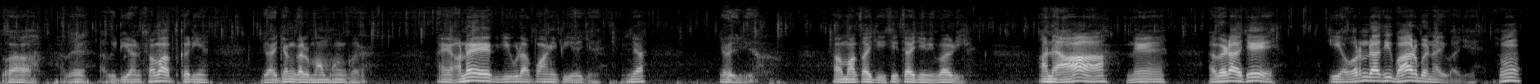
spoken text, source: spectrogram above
તો આ હવે આ વિડીયાને સમાપ્ત કરીએ. જો આ જંગલમાં મંગળ. અહીંયા અનેક જીવડા પાણી પીએ છે. સમજ્યા? જોઈ લો આ માતાજી સીતાજીની વાડી. અને આ મેં આ વેડા છે એ વરંડાથી બહાર બનાવ્યા છે. શું?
